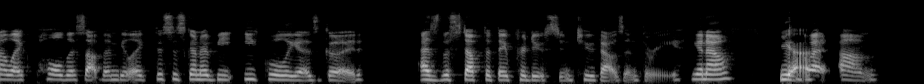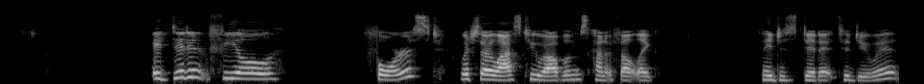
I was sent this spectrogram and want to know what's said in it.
to like pull this up and be like this is to be equally as good as the stuff that they produced in 2003, you know? yeah, but um it didn't feel forced which their last two albums kind of felt like they just did it to do it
